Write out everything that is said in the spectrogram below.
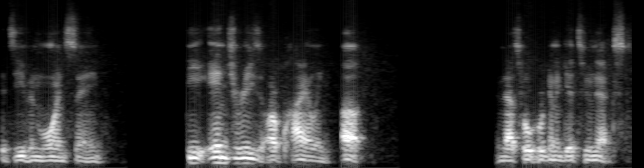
it's even more insane. The injuries are piling up. And that's what we're going to get to next.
